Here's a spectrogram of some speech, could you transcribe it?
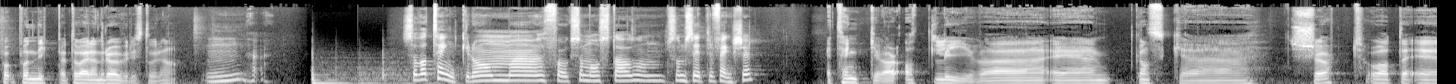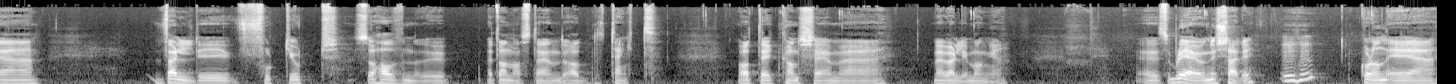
på, på nippet til å være en røverhistorie. Da. Så hva tenker du om eh, folk som oss, da, som, som sitter i fengsel? Jeg tenker vel at livet er ganske skjørt, og at det er veldig fort gjort, så havner du et annet sted enn du hadde tenkt. Og at det kan skje med, med veldig mange. Eh, Så blir jeg jo nysgjerrig. Hvordan er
